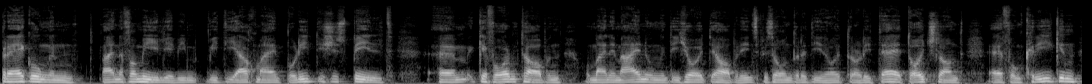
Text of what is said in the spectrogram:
Prägungen meiner Familie, wie, wie die auch mein politisches Bild ähm, geformt haben und meine Meinungen, die ich heute habe, insbesondere die Neutralität, Deutschland äh, von Kriegen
